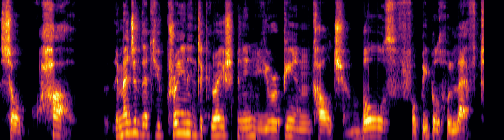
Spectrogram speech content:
So how? Imagine that Ukraine integration in European culture, both for people who left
